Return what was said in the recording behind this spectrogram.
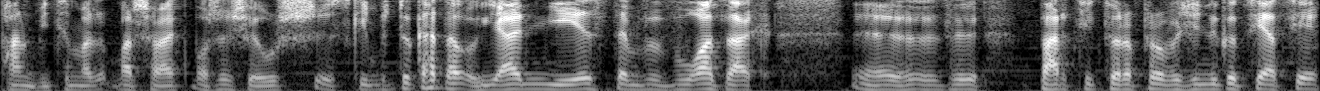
pan wicemarszałek może się już z kimś dogadał. Ja nie jestem w władzach e, partii, która prowadzi negocjacje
